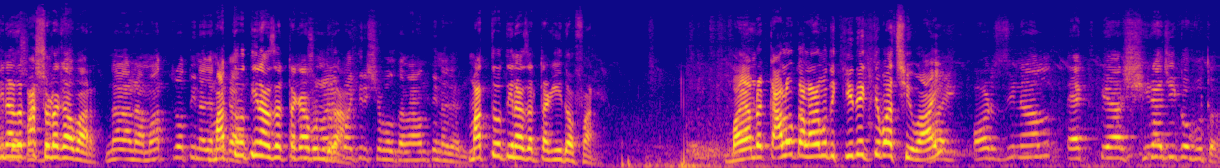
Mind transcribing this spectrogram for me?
তিন হাজার পাঁচশো টাকা আবার। না না মাত্র তিন হাজার মাত্র তিন হাজার টাকা বন্ধুরা। পঁয়ত্রিশশো বলতাম এখন তিন হাজার মাত্র তিন হাজার টাকা ঈদ অফার। ভাই আমরা কালো কালারের মধ্যে কি দেখতে পাচ্ছি ভাই? অরিজিনাল এক পেয়ার সিরাজি কবুতর।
